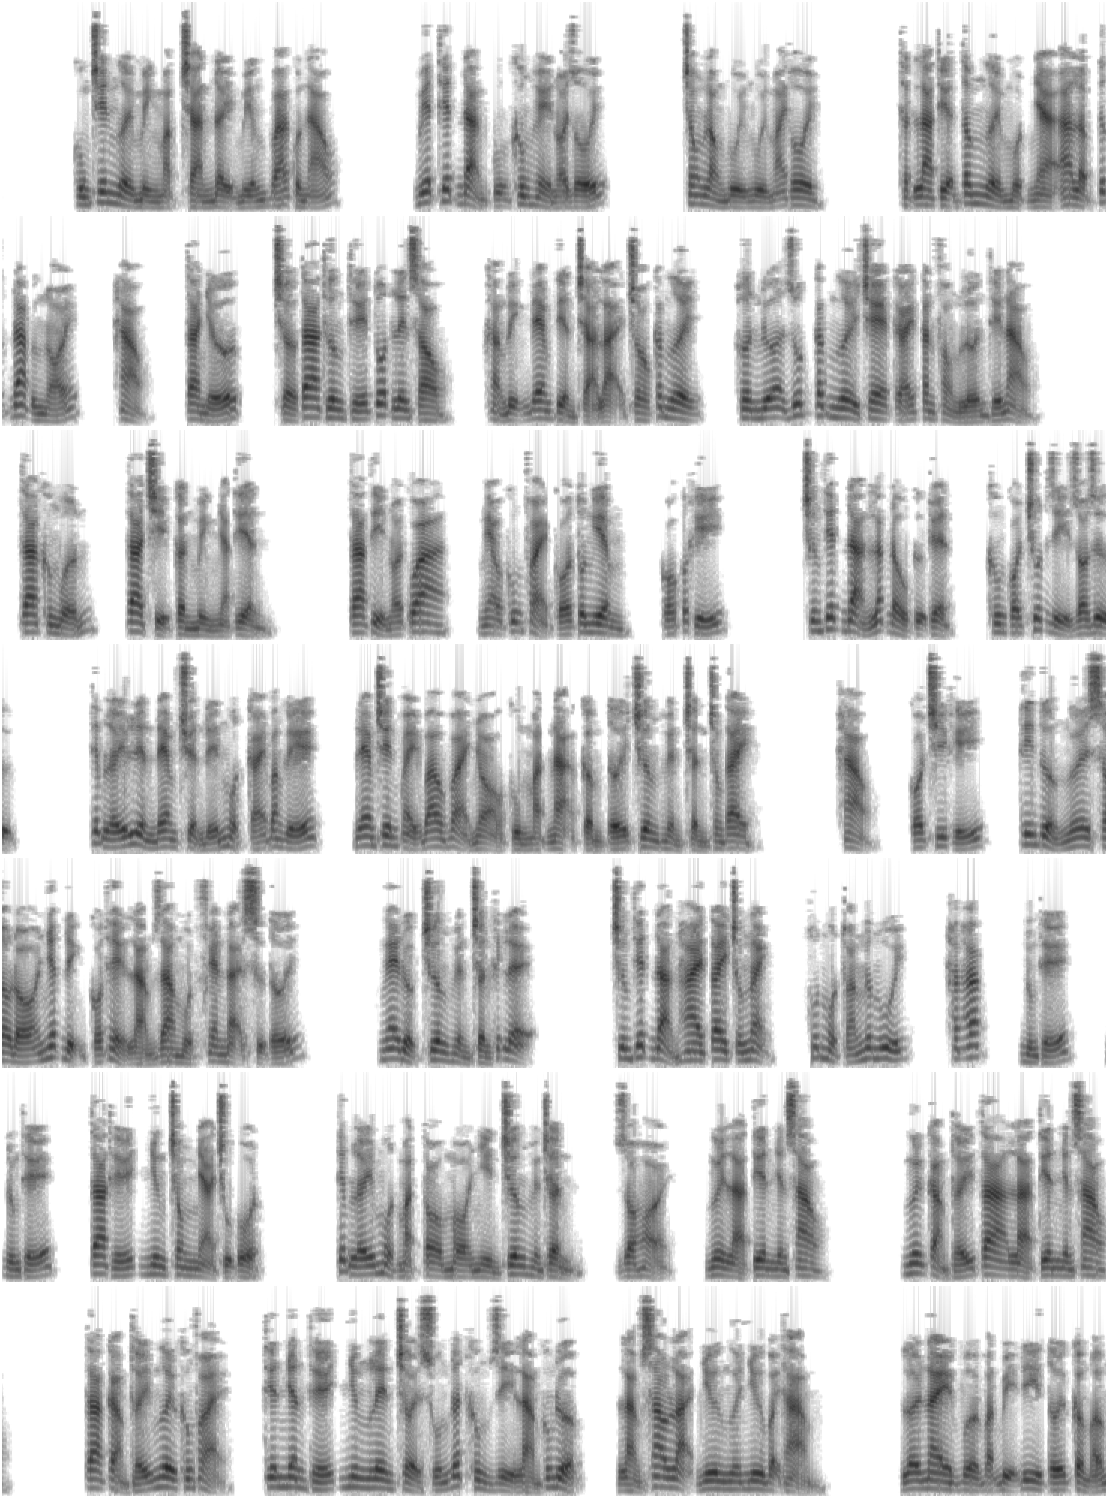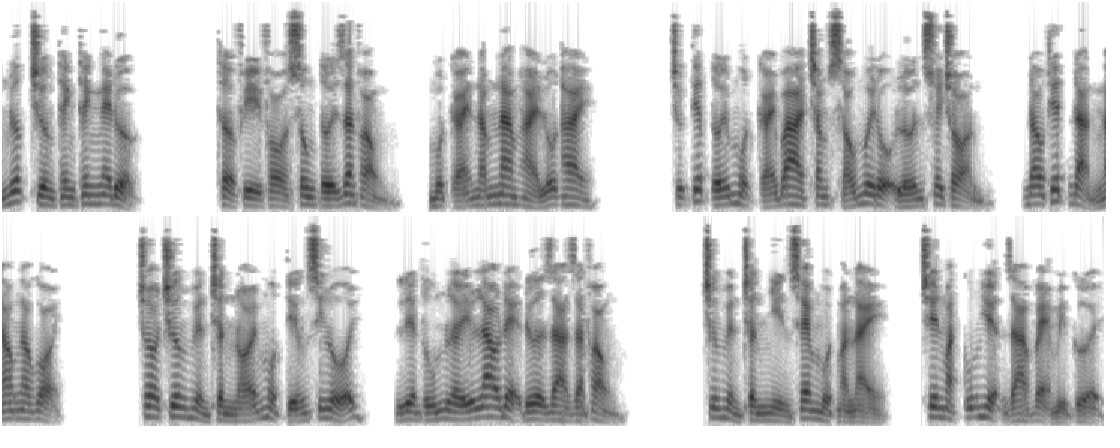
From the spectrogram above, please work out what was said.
cùng trên người mình mặc tràn đầy miếng vá quần áo, biết thiết Đản cũng không hề nói dối. Trong lòng đùi ngùi mãi thôi thật là thiện tâm người một nhà a lập tức đáp ứng nói, hảo, ta nhớ, chờ ta thương thế tốt lên sau, khẳng định đem tiền trả lại cho các ngươi, hơn nữa giúp các ngươi che cái căn phòng lớn thế nào. Ta không muốn, ta chỉ cần mình nhà tiền. Ta tỉ nói qua, nghèo cũng phải có tôn nghiêm, có cốt khí. Trương thiết đản lắc đầu tự tuyển không có chút gì do dự. Tiếp lấy liền đem chuyển đến một cái băng ghế, đem trên bảy bao vải nhỏ cùng mặt nạ cầm tới trương huyền trần trong tay. Hảo, có chi khí, tin tưởng ngươi sau đó nhất định có thể làm ra một phen đại sự tới. Nghe được trương huyền trần khích lệ, trương thiết đản hai tay chống lạnh hút một thoáng nước mũi hắc hắc, đúng thế đúng thế, ta thế nhưng trong nhà trụ cột. Tiếp lấy một mặt tò mò nhìn trương huyền trần, do hỏi, ngươi là tiên nhân sao? Ngươi cảm thấy ta là tiên nhân sao? Ta cảm thấy ngươi không phải, tiên nhân thế nhưng lên trời xuống đất không gì làm không được, làm sao lại như ngươi như vậy thảm? Lời này vừa vặn bị đi tới cầm ấm nước trương thanh thanh nghe được. T h ở phì phò xông tới gian phòng, một cái nắm nam hải lốt hai. Trực tiếp tới một cái ba trăm sáu mươi độ lớn xoay tròn, đau thiết đản ngao ngao gọi. Cho trương huyền trần nói một tiếng xin lỗi, liền túm lấy lao đệ đưa ra gian phòng. Trương huyền trần nhìn xem một màn này trên mặt cũng hiện ra vẻ mỉm cười.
